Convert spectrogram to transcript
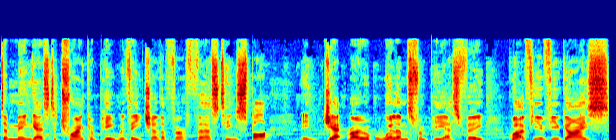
Dominguez to try and compete with each other for a first team spot in Jetro Willems from PSV. Quite a few of you guys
